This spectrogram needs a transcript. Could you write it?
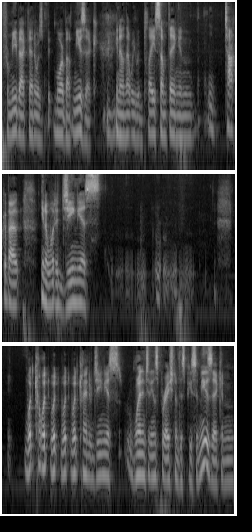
for me back then, it was more about music. Mm-hmm. You know, that we would play something and talk about, you know, what a genius what, what what what what kind of genius went into the inspiration of this piece of music and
